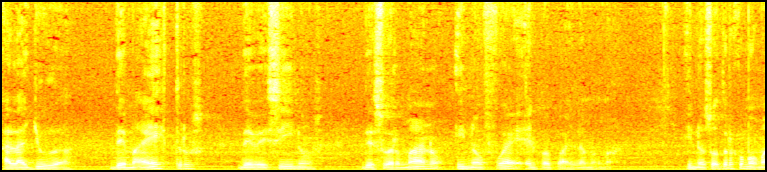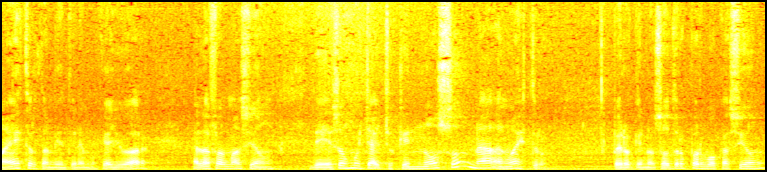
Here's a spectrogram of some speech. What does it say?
a la ayuda de maestros, de vecinos, de su hermano y no fue el papá y la mamá. Y nosotros como maestros también tenemos que ayudar a la formación de esos muchachos que no son nada nuestro, pero que nosotros por vocación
